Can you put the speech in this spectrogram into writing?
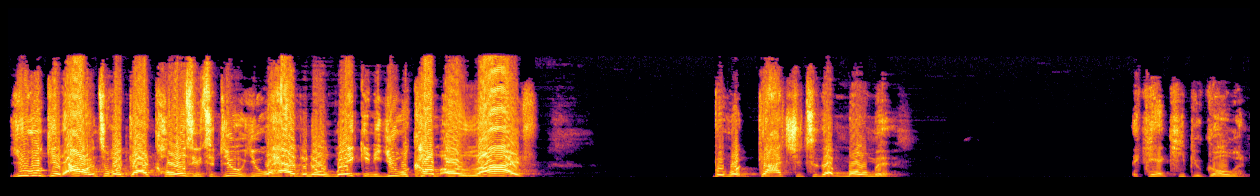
You will get out into what God calls you to do. You will have an awakening. You will come alive. But what got you to that moment? It can't keep you going.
